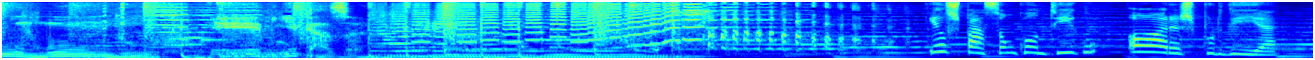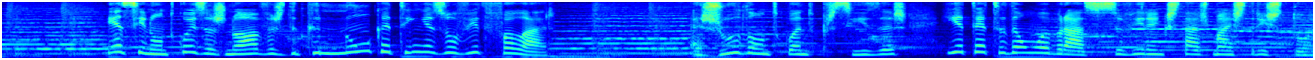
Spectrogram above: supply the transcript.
O mundo é a minha casa. Eles passam contigo horas por dia. Ensinam-te coisas novas de que nunca tinhas ouvido falar. Ajudam-te quando precisas e até te dão um abraço se virem que estás mais tristonho.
